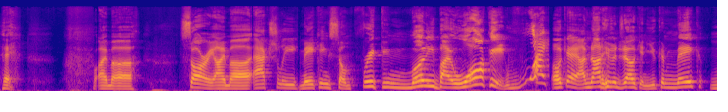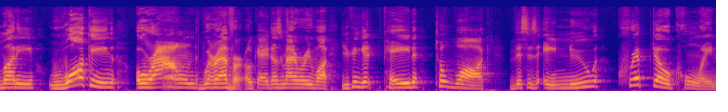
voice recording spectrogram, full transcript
Hey, I'm, uh, sorry, I'm, uh, actually making some freaking money by walking. What? Okay, I'm not even joking. You can make money walking around wherever, okay? It doesn't matter where you walk. You can get paid to walk. This is a new crypto coin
